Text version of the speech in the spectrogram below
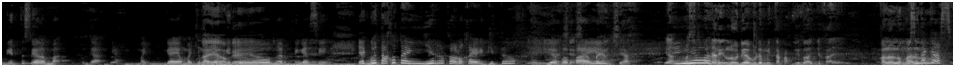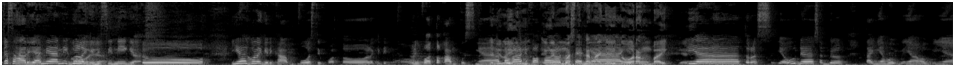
gitu segala mak enggak yang enggak yang macam-macam Nggak ya, gitu. ya. ngerti gak sih? Ya gue takut anjir kalau kayak gitu. Iya, dia si- siapa papain yang siap ya Iya. maksud gua dari lu dia udah minta pap gitu aja kayak kalau lu maksudnya lu kes- kesehariannya nih gue Oh, lagi di iya. sini Yes. gitu iya gue lagi di kampus di foto lagi di di foto kampusnya jadi lu ingin, di foto ingin dosennya aja itu gitu. orang baik ya iya terus ya udah sambil tanya hobinya hobinya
